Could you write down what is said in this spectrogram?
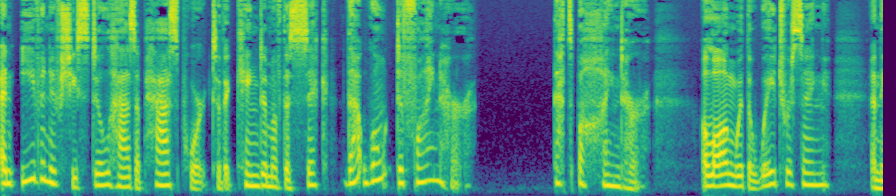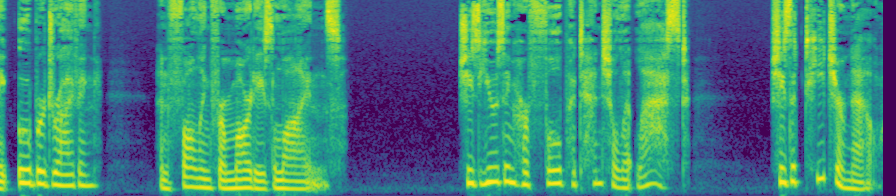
And even if she still has a passport to the kingdom of the sick, that won't define her. That's behind her, along with the waitressing and the Uber driving and falling for Marty's lines. She's using her full potential at last. She's a teacher now.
